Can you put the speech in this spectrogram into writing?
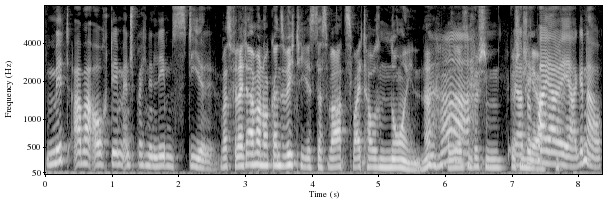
mit aber auch dem entsprechenden Lebensstil. Was vielleicht einfach noch ganz wichtig ist, das war 2009, ne? Aha. Also das ist ein bisschen, bisschen Ja, schon ein paar Jahre her, genau.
